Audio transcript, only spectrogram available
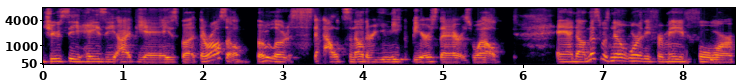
juicy hazy ipas but there were also a boatload of stouts and other unique beers there as well and um, this was noteworthy for me for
